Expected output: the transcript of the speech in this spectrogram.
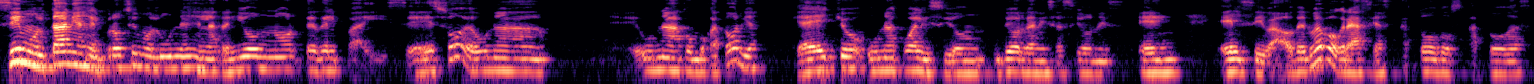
simultáneas el próximo lunes en la región norte del país. Eso es una, una convocatoria que ha hecho una coalición de organizaciones en el Cibao. De nuevo, gracias a todos, a todas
